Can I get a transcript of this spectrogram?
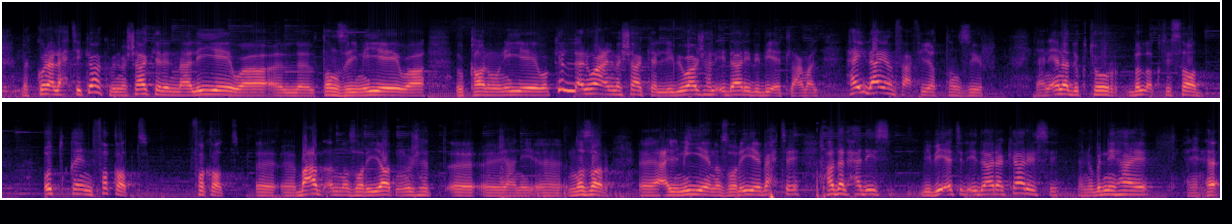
بدك تكون على احتكاك بالمشاكل المالية والتنظيمية والقانونية وكل أنواع المشاكل اللي بيواجهها الاداري ببيئة العمل. هي لا ينفع فيها التنظير. يعني أنا دكتور بالإقتصاد أتقن فقط فقط. آه، آه، بعض النظريات من وجهة آه، يعني نظر علمية نظرية بحتة هذا الحديث ببيئة الإدارة كارثه لأنه بالنهاية يعني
